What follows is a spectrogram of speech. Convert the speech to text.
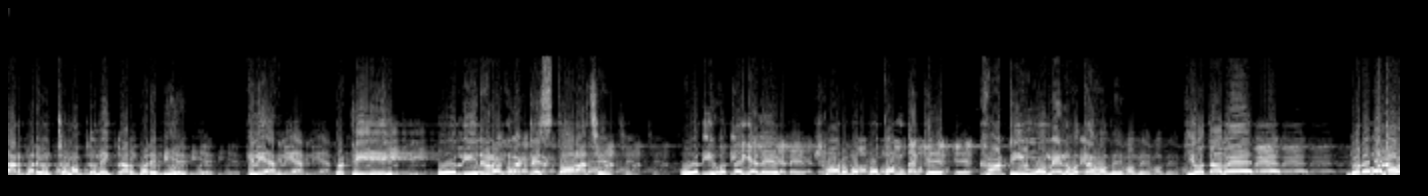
তারপরে উচ্চ মাধ্যমিক তারপরে বিএ ক্লিয়ার তো ঠিক অলির এরকম একটা স্তর আছে। অলি হতে গেলে সর্বপ্রথম তাকে খাঁটি মোমেন হতে হবে। কি হতে হবে? জোরে বলুন।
